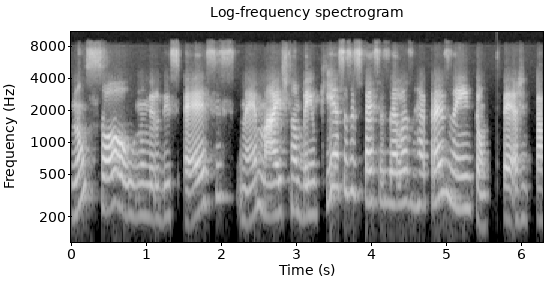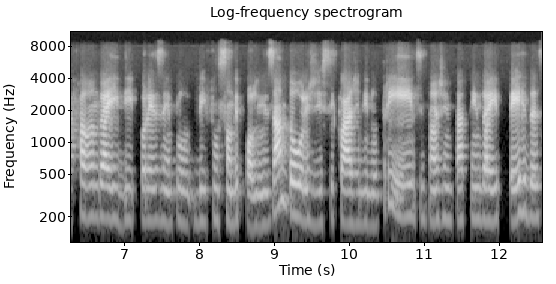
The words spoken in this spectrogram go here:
não só o número de espécies, né, mas também o que essas espécies elas representam. É, a gente está falando aí de, por exemplo, de função de polinizadores, de ciclagem de nutrientes, então a gente está tendo aí perdas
